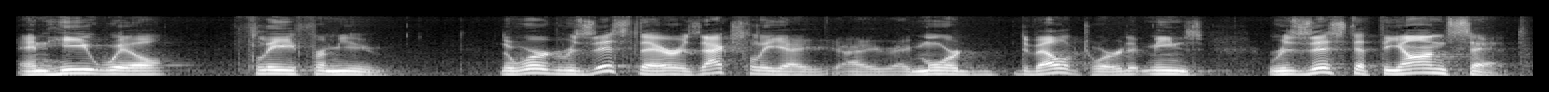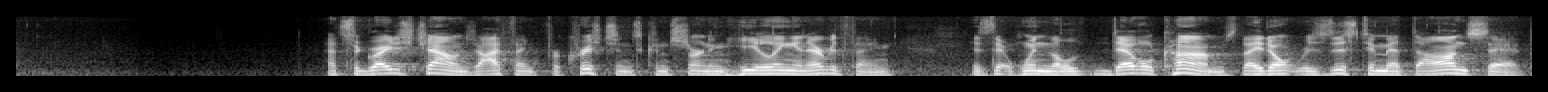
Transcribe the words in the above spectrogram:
and he will flee from you. The word resist there is actually a, a, a more developed word. It means resist at the onset. That's the greatest challenge, I think, for Christians concerning healing and everything, is that when the devil comes, they don't resist him at the onset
